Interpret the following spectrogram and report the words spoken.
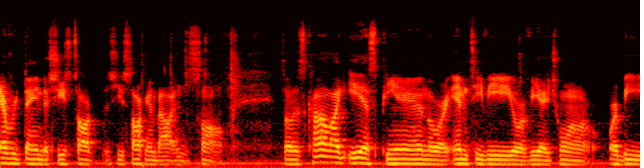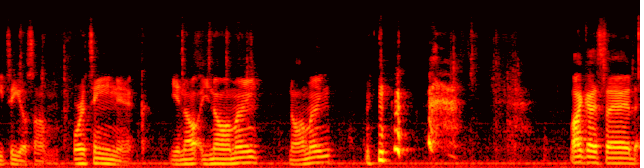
everything that she's talk that she's talking about in the song. So it's kind of like ESPN or MTV or VH1 or BET or something or Teen Nick. You know, you know what I mean? Know what I mean? like I said,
